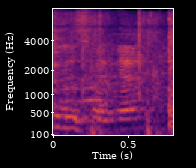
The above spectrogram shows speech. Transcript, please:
See you this?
